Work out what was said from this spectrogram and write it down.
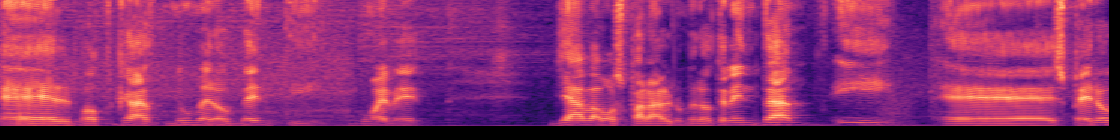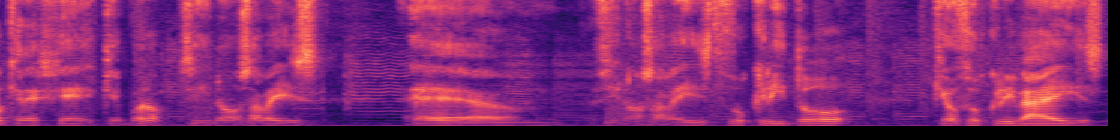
El podcast número 29. Ya vamos para el número 30 y eh, espero que deje, que bueno, si no os habéis eh, si no os suscrito, que os suscribáis,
